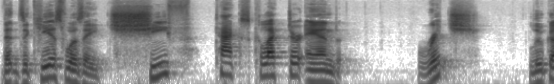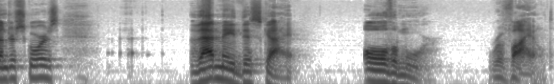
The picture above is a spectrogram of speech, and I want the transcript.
That Zacchaeus was a chief tax collector and rich, Luke underscores, that made this guy all the more reviled.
